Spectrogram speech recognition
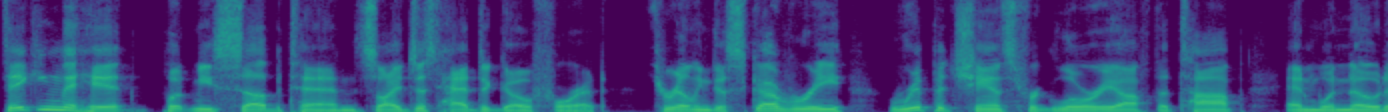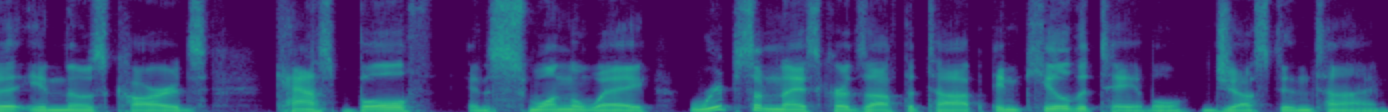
Taking the hit put me sub 10, so I just had to go for it. Thrilling discovery, rip a chance for glory off the top, and Winota in those cards. Cast both and swung away, rip some nice cards off the top, and kill the table just in time.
